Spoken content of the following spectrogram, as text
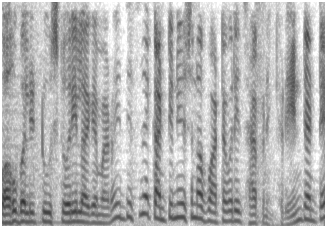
Baahubali two story లాగే madam this is a continuation of whatever is happening ఇక్కడ ఏంటంటే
